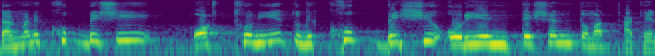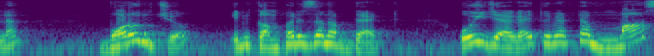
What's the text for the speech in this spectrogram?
তার মানে খুব বেশি অর্থ নিয়ে তুমি খুব বেশি ওরিয়েন্টেশন তোমার থাকে না বরঞ্চ ইন কম্প্যারিজন অফ দ্যাট ওই জায়গায় তুমি একটা মাস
